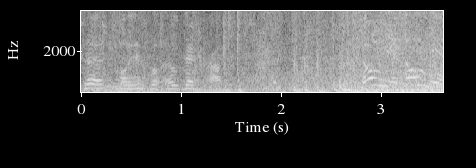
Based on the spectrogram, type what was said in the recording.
Chcę mojego Eudeka. Do mnie, do mnie!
